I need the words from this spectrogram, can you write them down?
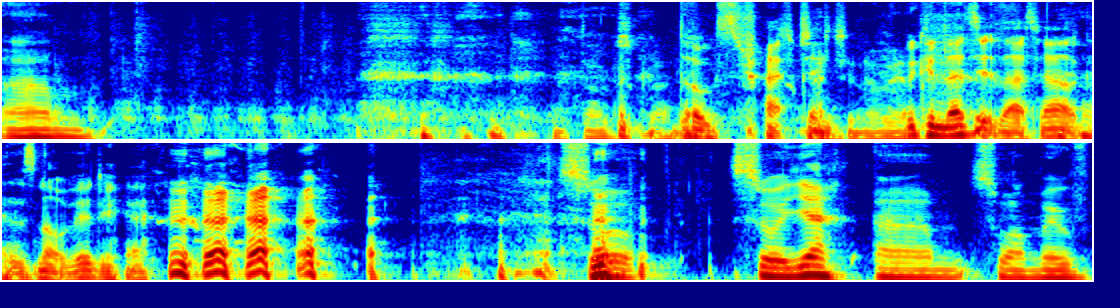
um, dog's scratching. Dog scratching. Scratching. We can edit that out because it's not video. so so yeah um so i moved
